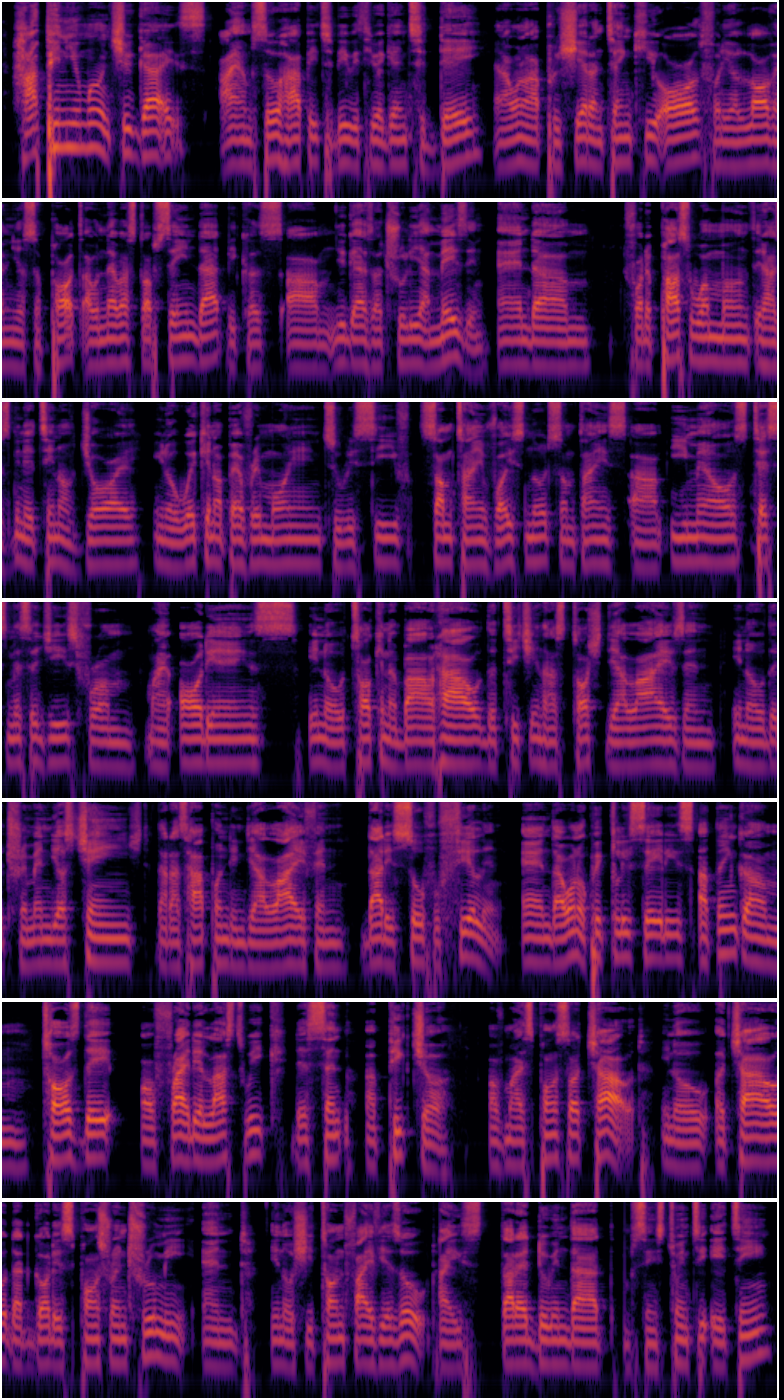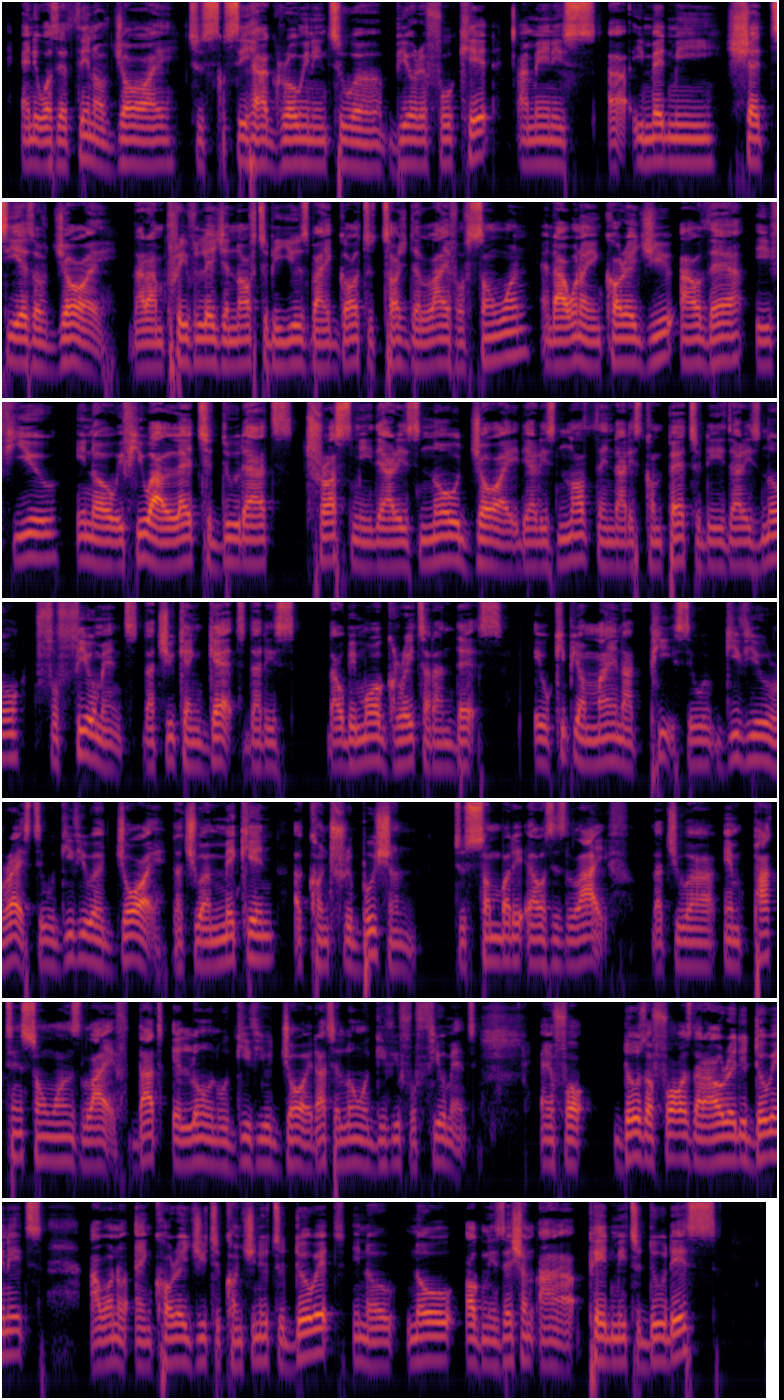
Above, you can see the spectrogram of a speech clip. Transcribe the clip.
Happy New Month, you guys. I am so happy to be with you again today. And I want to appreciate and thank you all for your love and your support. I will never stop saying that because um, you guys are truly amazing. And um, for the past one month, it has been a thing of joy, you know, waking up every morning to receive sometimes voice notes, sometimes um, emails, text messages from my audience, you know, talking about how the teaching has touched their lives and, you know, the tremendous change that has happened in their life. And that is so fulfilling. And I want to quickly say this. I think um Thursday or Friday last week, they sent a picture of my sponsored child, you know, a child that God is sponsoring through me. And, you know, she turned five years old. I started doing that since 2018. And it was a thing of joy to see her growing into a beautiful kid. I mean, it's, uh, it made me shed tears of joy that I'm privileged enough to be used by God to touch the life of someone. And I want to encourage you out there if you you know, if you are led to do that, trust me, there is no joy. There is nothing that is compared to this. There is no fulfillment that you can get that is, that will be more greater than this. It will keep your mind at peace. It will give you rest. It will give you a joy that you are making a contribution to somebody else's life that you are impacting someone's life, that alone will give you joy. That alone will give you fulfillment. And for those of us that are already doing it, I want to encourage you to continue to do it. You know, no organization uh, paid me to do this.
